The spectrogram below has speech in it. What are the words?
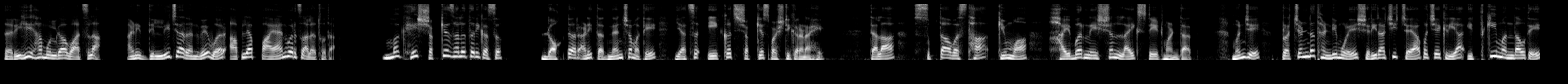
तरीही हा मुलगा वाचला आणि दिल्लीच्या रनवेवर आपल्या पायांवर चालत होता. मग हे शक्य झालं तरी कसं? डॉक्टर आणि तज्ज्ञांच्या मते याचं एकच शक्य स्पष्टीकरण आहे. त्याला सुप्तावस्था किंवा हायबरनेशन लाईक स्टेट म्हणतात. म्हणजे प्रचंड थंडीमुळे शरीराची चयापचय क्रिया इतकी मंदावते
